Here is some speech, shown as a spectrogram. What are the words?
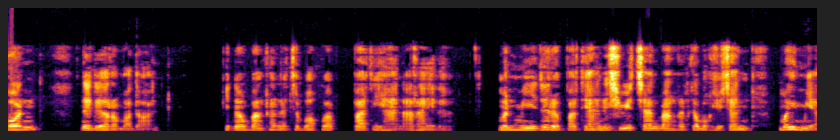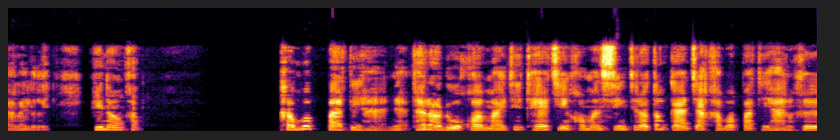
คนในเดือนรอมฎอน พี่น้องบางท่านอาจจะบอกว่าปาฏิหาริย์อะไรเลยมันมีด้วยหรือปาฏิหาริย์ในชีวิตฉันบางท่านก็บอกชีวิตฉันไม่มีอะไรเลย พี่น้องครับคำว่าปาฏิหาริย์เนี่ยถ้าเราดูความหมายที่แท้จริงของมันสิ่งที่เราต้องการจากคำว่าปาฏิหาริย์คือ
